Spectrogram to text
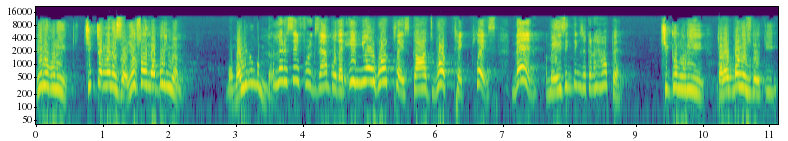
여러분이 직장 안에서 역사에 나버리면 못 말리는 겁니다. Let us say, for example, that in your workplace, God's work take place. Then, amazing things are going to happen. 지금 우리 다락방에서도 이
